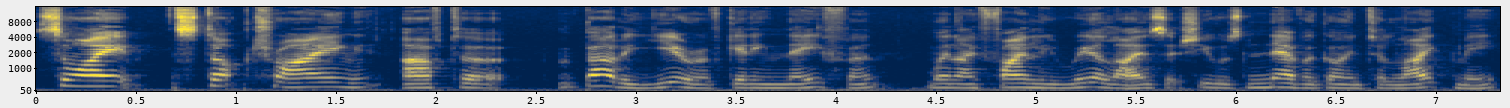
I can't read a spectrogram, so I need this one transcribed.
So I stopped trying after about a year of getting Nathan when I finally realized that she was never going to like me,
